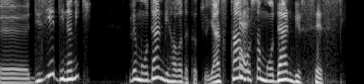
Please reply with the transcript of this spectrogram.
Ee, diziye dinamik ve modern bir hava da katıyor. Yani Star Evet. Wars'a modern bir ses.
